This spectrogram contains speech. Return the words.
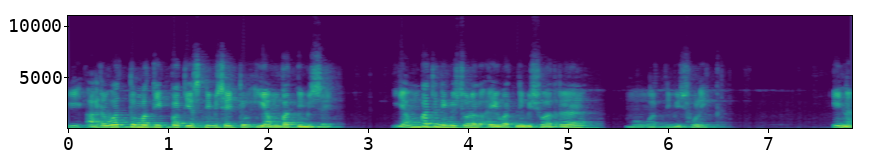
ಈ ಅರವತ್ತು ಮತ್ತು ಇಪ್ಪತ್ತು ಎಷ್ಟು ನಿಮಿಷ ಆಯಿತು? ಎಂಬತ್ತು ನಿಮಿಷ ಆಯ್ತು. ಎಂಬತ್ತು ನಿಮಿಷ ಒಳಗೆ ಐವತ್ತು ನಿಮಿಷ ಆದ್ರೆ ಮೂವತ್ತು ನಿಮಿಷ ಉಳೀತು. ಇನ್ನು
